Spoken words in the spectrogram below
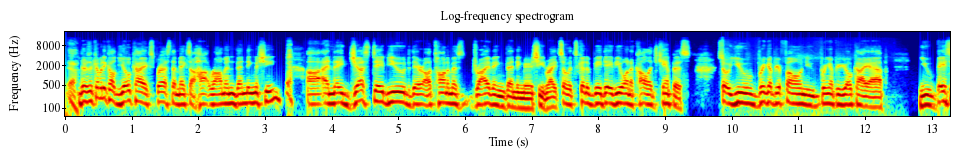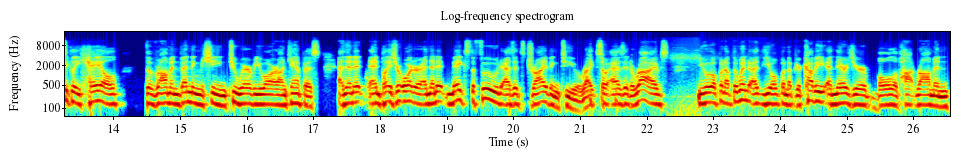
yeah. there's a company called Yokai Express that makes a hot ramen vending machine, uh, and they just debuted their autonomous driving vending machine, right? So it's going to be a debut on a college campus. So you bring up your phone, you bring up your Yokai app you basically hail the ramen vending machine to wherever you are on campus and then it and place your order and then it makes the food as it's driving to you right so as it arrives you open up the window you open up your cubby and there's your bowl of hot ramen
